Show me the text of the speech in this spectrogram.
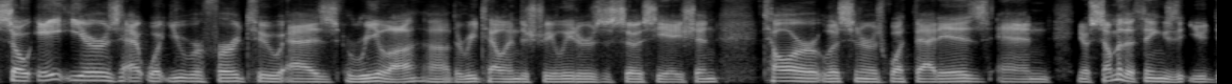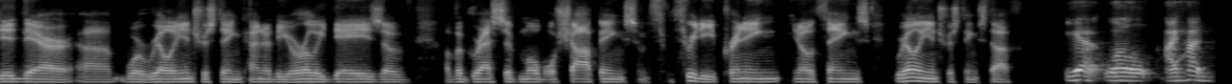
So, eight years at what you referred to as RILA, uh, the Retail Industry Leaders Association. Tell our listeners what that is, and you know some of the things that you did there uh, were really interesting. Kind of the early days of of aggressive mobile shopping, some three D printing, you know, things. Really interesting stuff. Yeah, well, I had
